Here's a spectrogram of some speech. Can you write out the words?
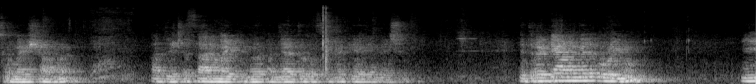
സുമേഷാണ് അധ്യക്ഷ സ്ഥാനം വഹിക്കുന്നത് പഞ്ചായത്ത് പ്രസിഡന്റ് കെ രമേശ്. ഇത്രയൊക്കെയാണെങ്കിൽ കൂടിയും ഈ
